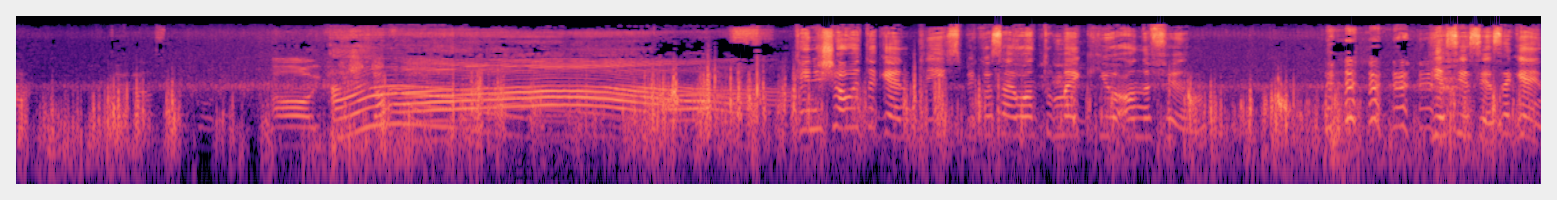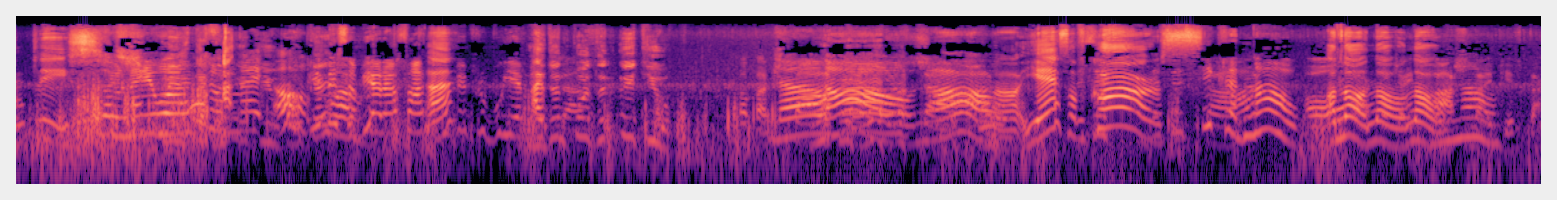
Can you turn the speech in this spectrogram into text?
Teraz do góry. O, i Ah. Can you show it again, please? Because I want to make you on the film. yes, yes, yes. Again, please. She wants to make... Oh, Kupimy sobie Rafał, A? wypróbujemy. I Don't put it with you. Popatrz. no, no, no. No, yes, of course. Secret, no. O, O, no, no, no. Twarz No. najpierw tak,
